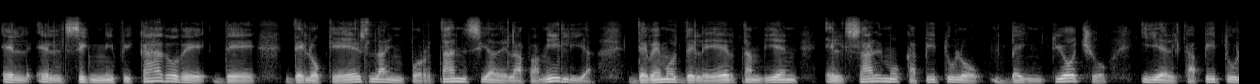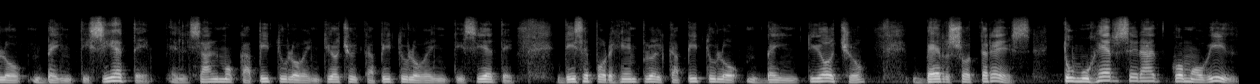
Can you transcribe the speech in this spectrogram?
el, el significado de, de, de, lo que es la importancia de la familia, debemos de leer también el Salmo capítulo 28 y el capítulo 27. El Salmo capítulo 28 y capítulo 27. Dice, por ejemplo, el capítulo 28, verso 3, Tu mujer será como vid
